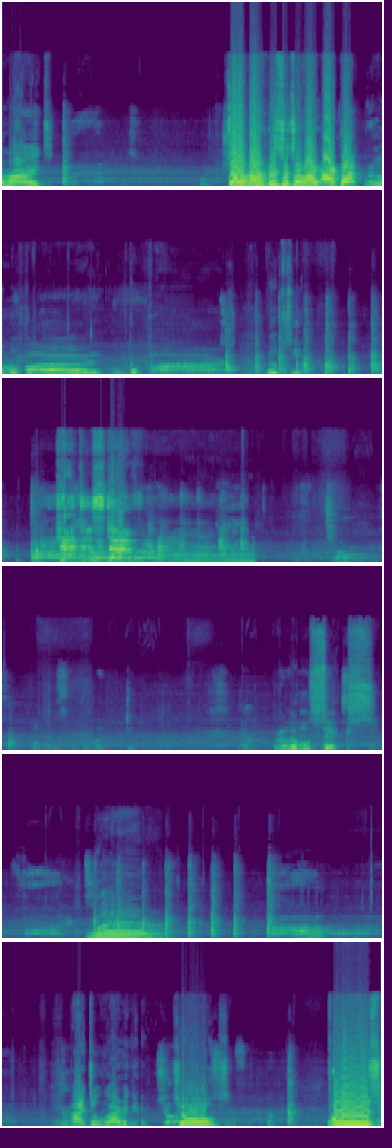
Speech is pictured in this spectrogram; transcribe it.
right. So not this is my iPad. Level five. Go fast. Oopsie. Kansas stuff. Level six. Where? I don't like again. Joe's. Please!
